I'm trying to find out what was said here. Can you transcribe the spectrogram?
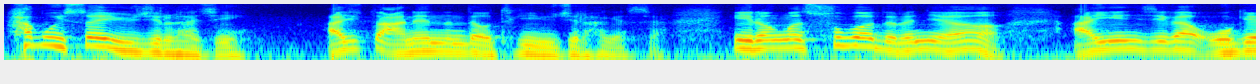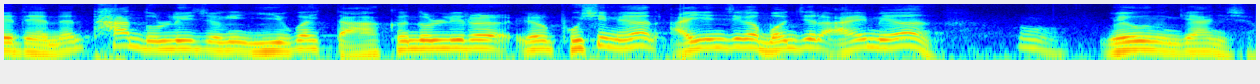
하고 있어야 유지를 하지. 아직도 안 했는데 어떻게 유지를 하겠어요. 이런 건 수거들은요. ing가 오게 되는 다 논리적인 이유가 있다. 그 논리를 여러분 보시면 ing가 뭔지를 알면 어, 외우는 게 아니죠.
